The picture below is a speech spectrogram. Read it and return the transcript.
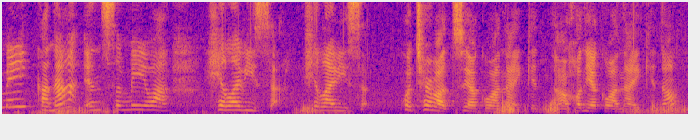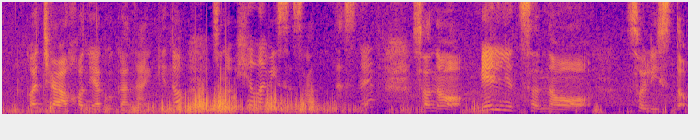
名かな？演奏名はヘラビサ。ヘラビサ。こちらは通訳はないけど、翻訳はないけど、こちらは翻訳がないけど、そのヘラビサさんですね。そのメルニツのソリスト。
